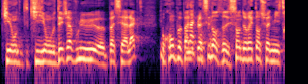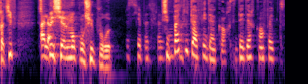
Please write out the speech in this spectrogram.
qui ont, qui ont déjà voulu euh, passer à l'acte, pourquoi on ne peut pas les placer dans des centres de rétention administratif spécialement conçus pour eux? Je ne suis pas tout à fait d'accord. C'est-à-dire qu'en fait,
